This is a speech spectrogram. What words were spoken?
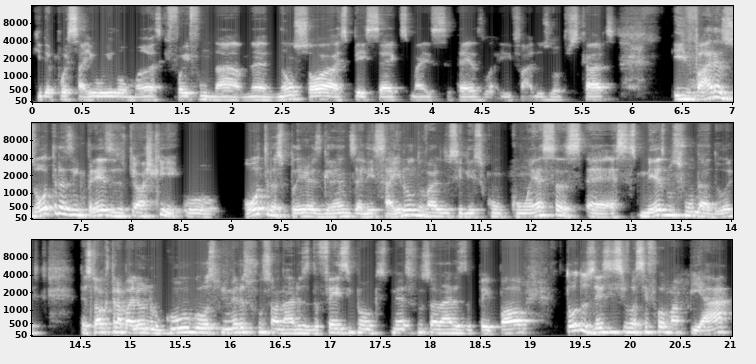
que depois saiu o Elon Musk, que foi fundar, né, não só a SpaceX, mas Tesla e vários outros caras, e várias outras empresas, que eu acho que o, outras players grandes ali saíram do Vale do Silício com, com essas, é, esses mesmos fundadores, pessoal que trabalhou no Google, os primeiros funcionários do Facebook, os primeiros funcionários do PayPal, todos esses, se você for mapear,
